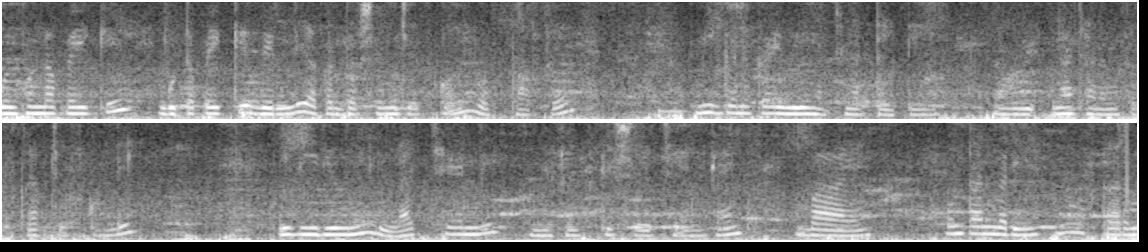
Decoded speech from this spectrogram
గోల్కొండపైకి గుట్టపైకి వెళ్ళి అక్కడ దర్శనం చేసుకొని వస్తారు ఫ్రెండ్స్. మీకు కనుక ఈ వీడియో నచ్చినట్టయితే నా నా ఛానల్ని సబ్స్క్రైబ్ చేసుకోండి. ఈ వీడియోని లైక్ చేయండి మీ ఫ్రెండ్స్కి షేర్ చేయండి ఫ్రెండ్స్. బాయ్. ఉంటాను మరి నమస్కారం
